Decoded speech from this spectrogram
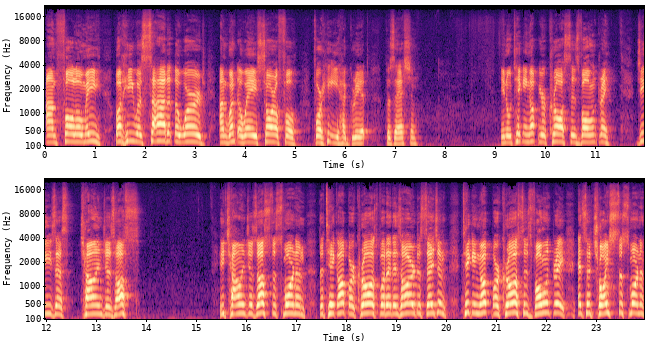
and follow me. But he was sad at the word and went away sorrowful, for he had great possession. You know, taking up your cross is voluntary. Jesus challenges us. He challenges us this morning to take up our cross, but it is our decision. Taking up our cross is voluntary, it's a choice this morning.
